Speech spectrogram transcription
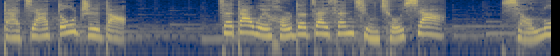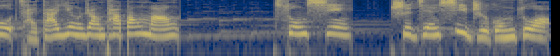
大家都知道，在大尾猴的再三请求下，小鹿才答应让他帮忙。送信是件细致工作，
